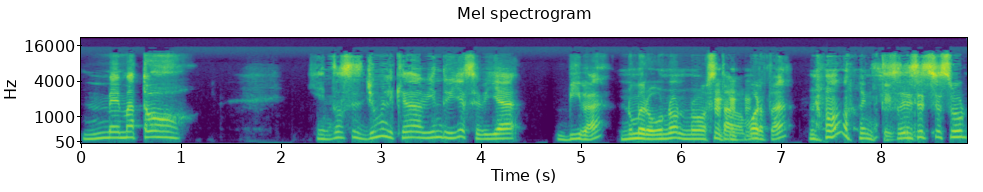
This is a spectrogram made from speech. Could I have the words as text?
me mató. Y entonces yo me le quedaba viendo y ella se veía viva, número uno, no estaba muerta, ¿no? Entonces ese es un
